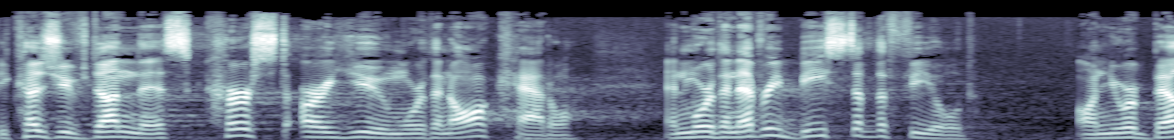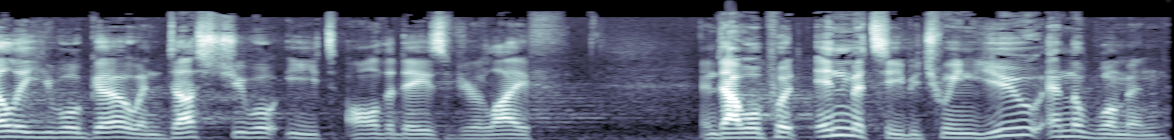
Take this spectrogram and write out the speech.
Because you've done this, cursed are you more than all cattle, and more than every beast of the field. On your belly you will go, and dust you will eat all the days of your life. And I will put enmity between you and the woman,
